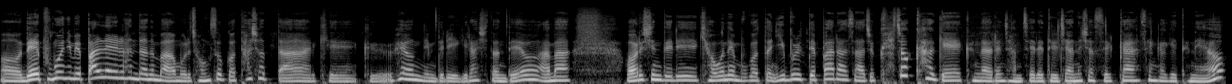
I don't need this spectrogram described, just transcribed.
어, 내 부모님의 빨래를 한다는 마음으로 정성껏 하셨다. 이렇게 그 회원님들이 얘기를 하시던데요. 아마 어르신들이 겨우내 묵었던 이불 때 빨아서 아주 쾌적하게 그날은 잠자리에 들지 않으셨을까 생각이 드네요.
